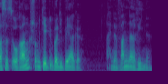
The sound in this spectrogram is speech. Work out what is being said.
Was ist orange und geht über die Berge? Eine Wanderine.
